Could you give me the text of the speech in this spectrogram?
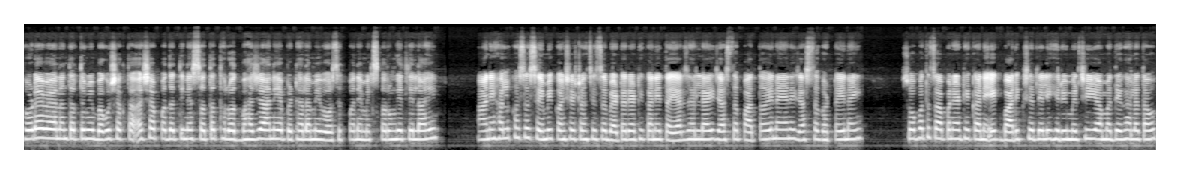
थोड्या वेळानंतर तुम्ही बघू शकता अशा पद्धतीने सतत हलवत भाज्या आणि या पिठाला मी व्यवस्थितपणे मिक्स करून घेतलेलं आहे. आणि हलकंसं सेमी कन्सिस्टन्सीचं बॅटर या ठिकाणी तयार झालेलं आहे. जास्त पातळही नाही आणि जास्त घट्टही नाही. सोबतच आपण या ठिकाणी एक बारीक चिरलेली हिरवी मिरची यामध्ये घालत आहोत.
